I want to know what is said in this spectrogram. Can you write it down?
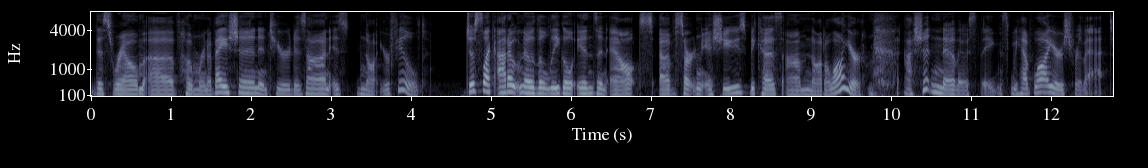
this realm of home renovation, interior design is not your field. Just like I don't know the legal ins and outs of certain issues because I'm not a lawyer. I shouldn't know those things. We have lawyers for that.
